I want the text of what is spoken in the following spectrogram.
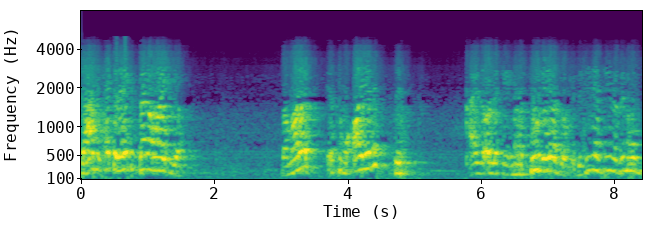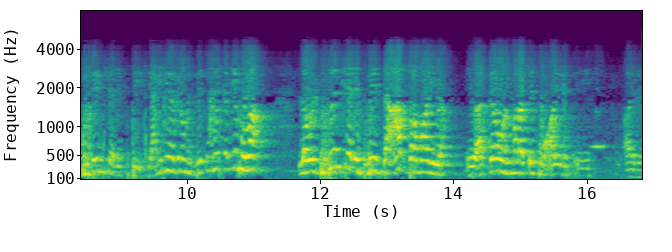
ساعات الحتة دي تبان مية. ده مرض اسمه iris cyst عايز أقول لك إيه؟ ال two layers of ال epithelium في ما بينهم potential space يعني إيه ما بينهم space يعني يستخدموا بعض. لو ال potential space ده عدى مية يبقى اتكون مرض اسمه iris إيه iris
